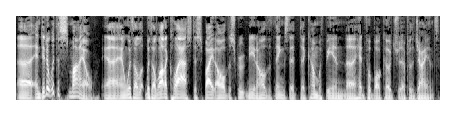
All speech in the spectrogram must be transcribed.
uh, and did it with a smile uh, and with a with a lot of class, despite all the scrutiny and all the things that come with being head football coach for the Giants.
